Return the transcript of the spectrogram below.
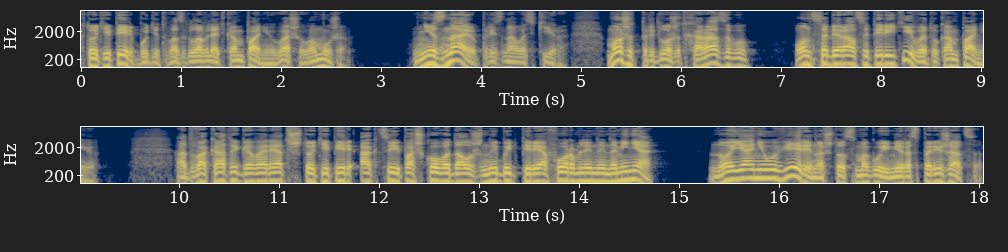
Кто теперь будет возглавлять компанию вашего мужа? Не знаю, призналась Кира. Может, предложит Харазову. Он собирался перейти в эту компанию. Адвокаты говорят, что теперь акции Пашкова должны быть переоформлены на меня но я не уверена, что смогу ими распоряжаться.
